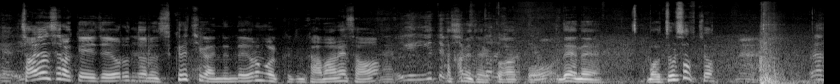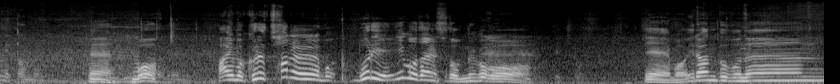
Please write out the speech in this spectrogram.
예, 자연스럽게 이제 요런 데는 스크래치가 있는데 요런 걸 좀 감안해서 네, 이게 이게 때문에 하시면 될 것 같고. 네네. 뭐 어쩔 수 없죠. 네. 그러니까 뭐. 예. 뭐 아니 뭐 그래 차를 뭐 머리 이고 다닐 수도 없는 거고. 예, 뭐 이런 부분은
